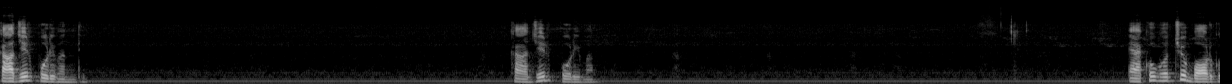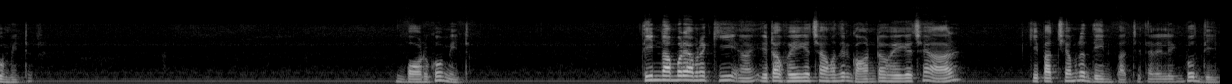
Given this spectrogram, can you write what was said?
কাজের পরিমাণ দিই। কাজের পরিমাণ। একক হচ্ছে বর্গমিটার। বর্গমিটার। তিন নম্বরে আমরা কি এটা হয়ে গেছে, আমাদের ঘণ্টা হয়ে গেছে, আর কি পাচ্ছি আমরা? দিন পাচ্ছি, তাহলে লিখব দিন।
